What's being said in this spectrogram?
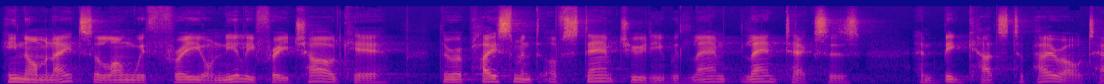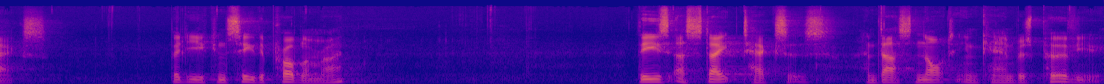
He nominates, along with free or nearly free childcare, the replacement of stamp duty with land taxes and big cuts to payroll tax. But you can see the problem, right? These are state taxes and thus not in Canberra's purview.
